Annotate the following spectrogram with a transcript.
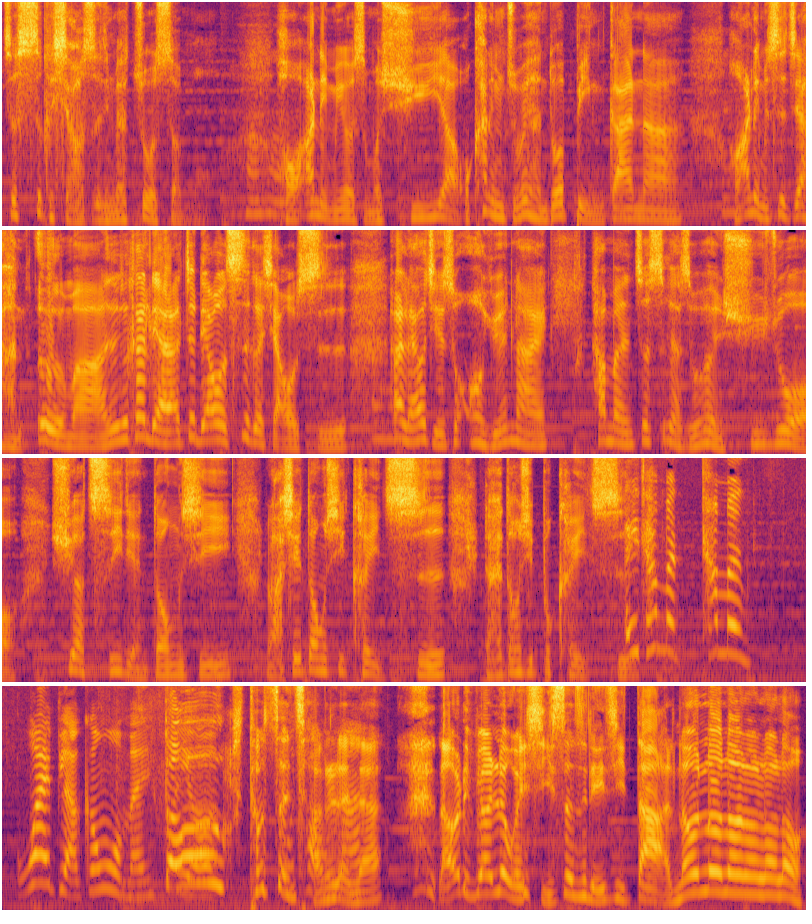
这四个小时你们在做什么。好啊，你们有什么需要？我看你们准备很多饼干呐。好啊，你们是这样很饿吗？就开聊，就聊了四个小时，他了解说哦，原来他们这四个小时会很虚弱，需要吃一点东西，哪些东西可以吃，哪些东西不可以吃。哎，他们他们外表跟我们都都正常人啊。然后你不要认为喜色是年纪大，no no no no no no。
